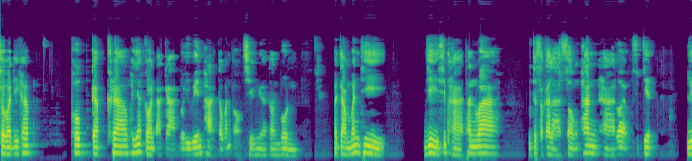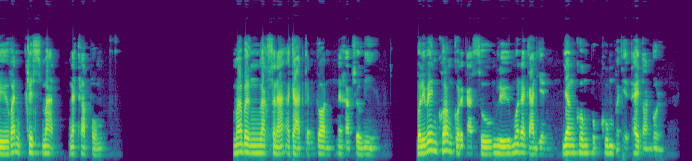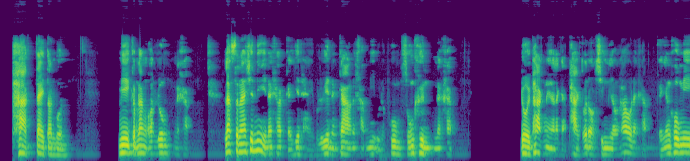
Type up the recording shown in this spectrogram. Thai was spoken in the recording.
สวัสดีครับ พบกับคราวพยากรณ์อากาศบริเวณภาคตะวันออกเฉียงเหนือตอนบน ประจำวันที่ 25 ธันวาพุทธศักราช 2567 หรือวันคริสต์มาสนะครับผม มาเบิงลักษณะอากาศกันก่อนนะครับช่วงนี้ บริเวณความกดอากาศสูงหรือมวลอากาศเย็นยังคงปกคลุมประเทศไทยตอนบน ภาคใต้ตอนบน มีกำลังอ่อนลงนะครับ ลักษณะเช่นนี้นะครับก็เฮ็ดให้บริเวณดังกล่าวนะครับ มีอุณหภูมิสูงขึ้นนะครับ โดยภาคเหนือและก็ภาคตะวันออกเฉียงเหนือของเรานะครับก็ยังคงมี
